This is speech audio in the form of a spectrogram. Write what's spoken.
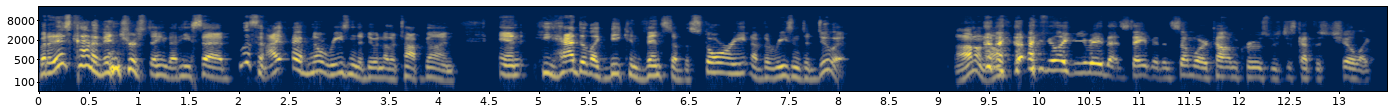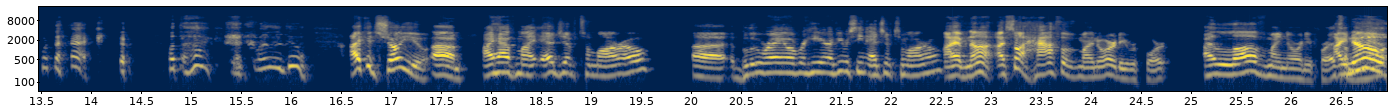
but it is kind of interesting that he said, "Listen, I, I have no reason to do another Top Gun," and he had to like be convinced of the story and of the reason to do it. I don't know. I feel like you made that statement, and somewhere Tom Cruise was just got this chill, like, what the heck? what the heck? What are they doing? I could show you. Um, I have my Edge of Tomorrow uh, Blu-ray over here. Have you ever seen Edge of Tomorrow? I have not. I saw half of Minority Report. I love Minority Report. That's I know.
